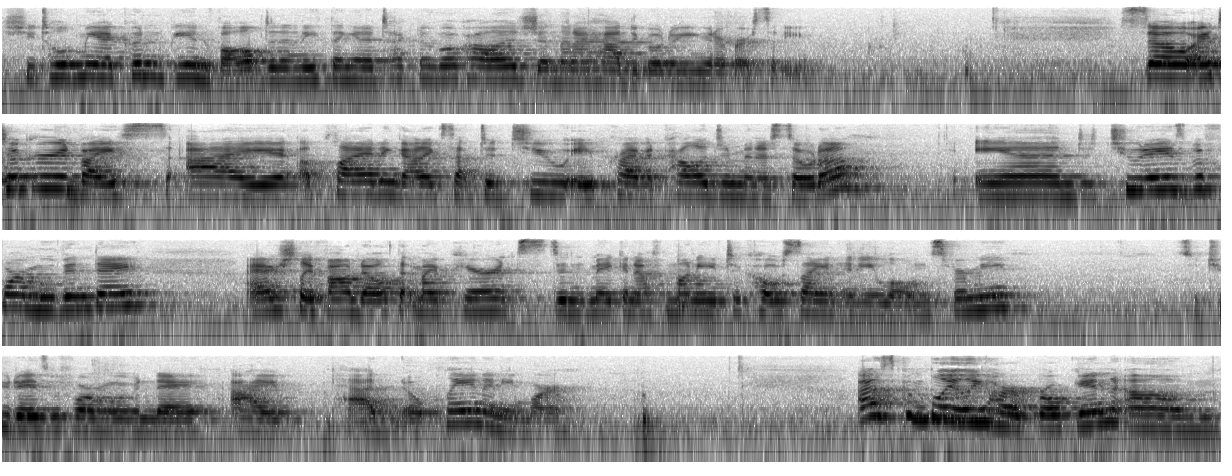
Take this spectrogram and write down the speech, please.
She told me I couldn't be involved in anything in a technical college, and then I had to go to university. So I took her advice. I applied and got accepted to a private college in Minnesota. And two days before move-in day, I actually found out that my parents didn't make enough money to co-sign any loans for me. So two days before move-in day, I had no plan anymore. I was completely heartbroken. Um,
